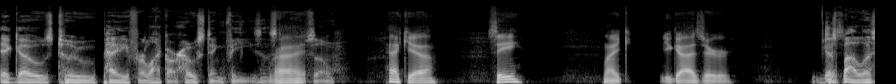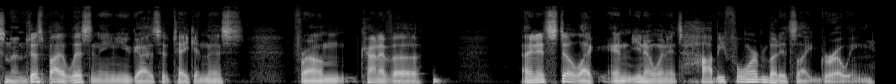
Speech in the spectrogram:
it goes to pay for like our hosting fees and stuff. Right. So Heck yeah. See, like you guys are just Just- by listening, just by listening, you guys have taken this from kind of a. I mean, it's still like, and you know, when it's hobby form, but it's like growing.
